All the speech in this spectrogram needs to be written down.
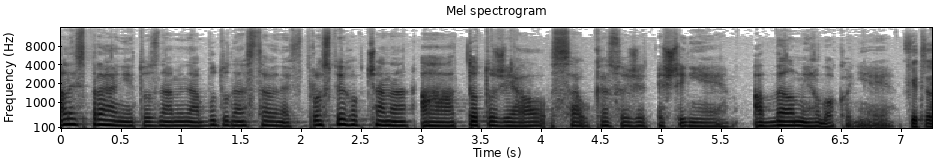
ale správne. To znamená, budú nastavené v prospech občana a toto žiaľ sa ukazuje, že ešte nie je. A veľmi hlboko nie je. Keď sa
